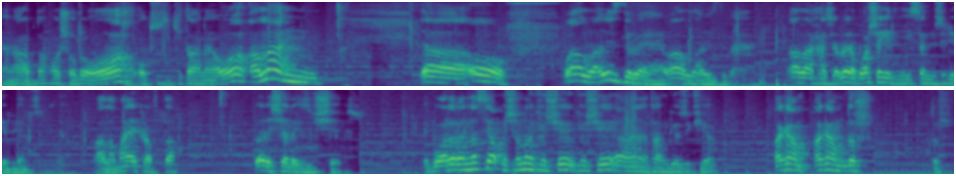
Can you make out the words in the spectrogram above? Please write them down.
Yani harbiden hoş olur. Oh 32 tane. Oh Allah'ın. Ya of. Vallahi üzdü be. Vallahi üzdü be. Allah arkadaşlar böyle boşa gidince insan üzülüyor biliyor musunuz ya? Valla Minecraft'ta böyle şeyler üzücü şeyler. E bu arada ben nasıl yapmışım lan köşeye köşeye aynen tam gözüküyor. Agam agam dur. Dur.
